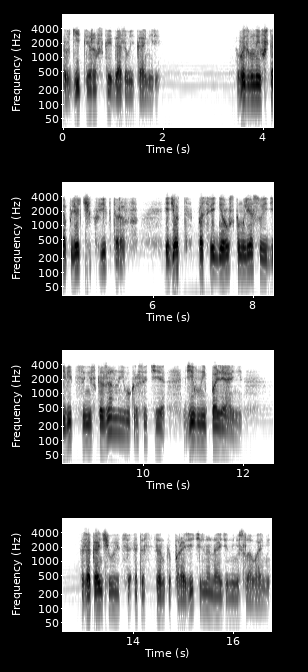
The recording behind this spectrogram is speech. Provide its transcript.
в гитлеровской газовой камере. Вызванный в штаб летчик Викторов идет по среднерусскому лесу и дивится несказанной его красоте, дивной поляне. Заканчивается эта сценка поразительно найденными словами.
